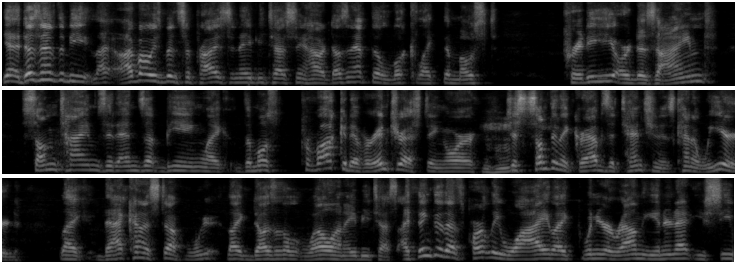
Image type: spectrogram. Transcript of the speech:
Yeah, it doesn't have to be. Like, I've always been surprised in A/B testing how it doesn't have to look like the most pretty or designed. Sometimes it ends up being like the most provocative or interesting or mm-hmm. just something that grabs attention is kind of weird. Like that kind of stuff, we, like does well on A/B tests. I think that that's partly why, like when you're around the internet, you see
